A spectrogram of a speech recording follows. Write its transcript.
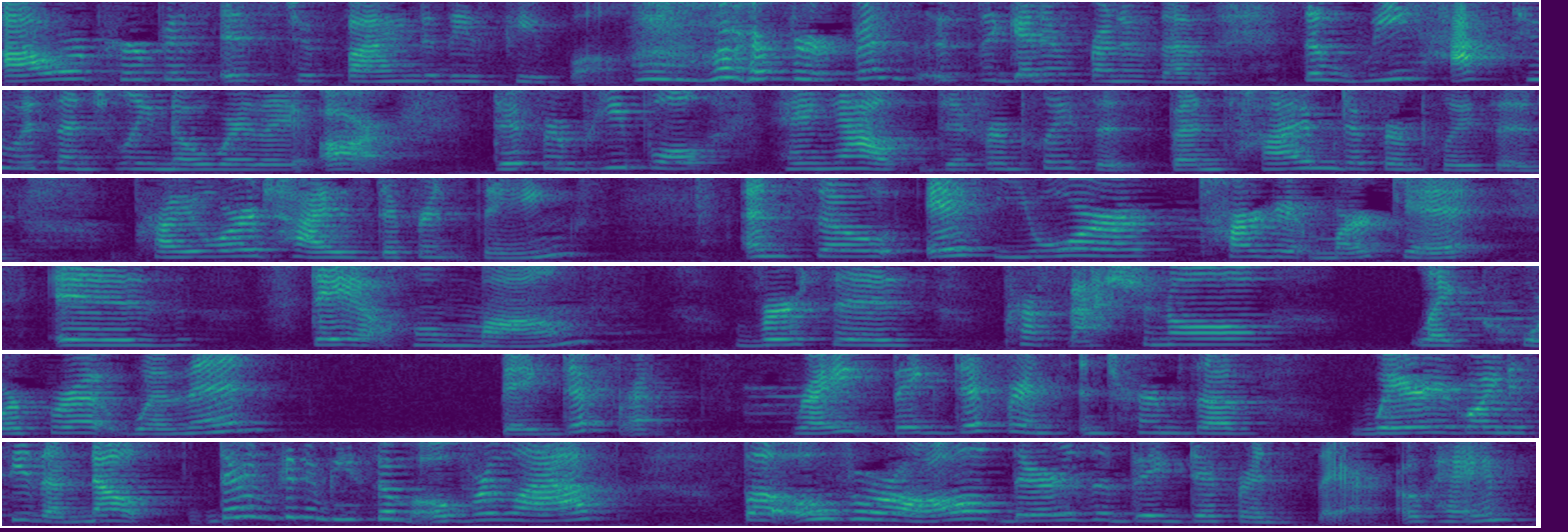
Our purpose is to find these people. Our purpose is to get in front of them. So, we have to essentially know where they are. Different people hang out different places, spend time different places, prioritize different things. And so, if your target market is stay at home moms versus professional, like corporate women, big difference, right? Big difference in terms of where you're going to see them. Now, there's going to be some overlap, but overall, there is a big difference there, okay?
